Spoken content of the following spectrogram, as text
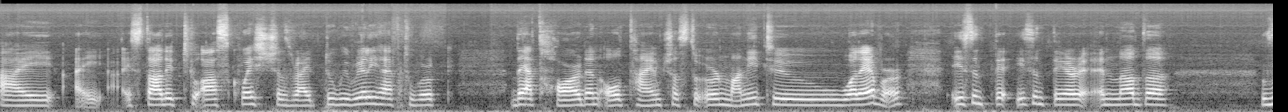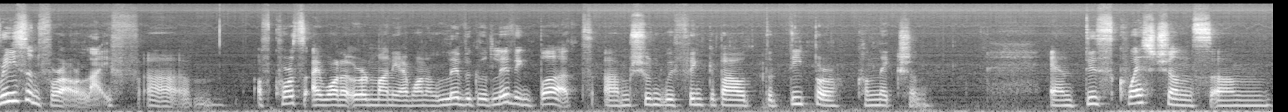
I, I I started to ask questions. Right? Do we really have to work that hard and all time just to earn money to whatever? Isn't isn't there another reason for our life. Um, of course, I want to earn money, I want to live a good living, but um, shouldn't we think about the deeper connection? And these questions, um,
